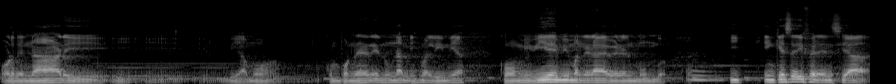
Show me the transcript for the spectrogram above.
ordenar y, y- y, digamos, componer en una misma línea como mi vida y mi manera de ver el mundo. Mm. ¿Y en qué se diferencia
